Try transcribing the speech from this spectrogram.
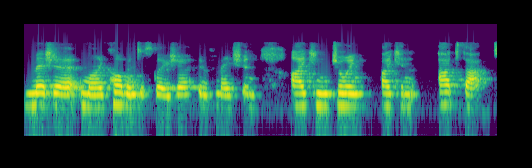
measure my carbon disclosure information, I can join, I can add that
